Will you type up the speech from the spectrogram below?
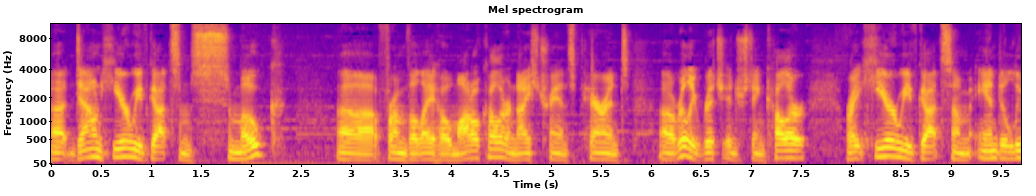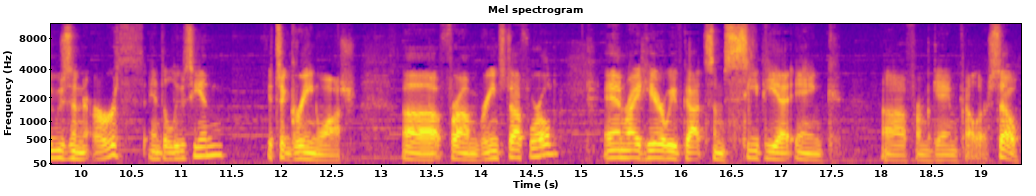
Uh, down here, we've got some smoke uh, from Vallejo Model Color. Nice, transparent, uh, really rich, interesting color. Right here, we've got some Andalusian Earth. Andalusian? It's a green wash uh, from Green Stuff World. And right here we've got some sepia ink uh, from Game Color. So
